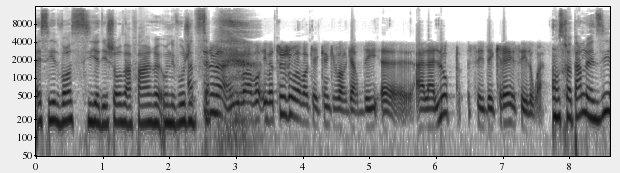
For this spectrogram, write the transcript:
essayer de voir s'il y a des choses à faire euh, au niveau judiciaire. Absolument. Il va, toujours avoir quelqu'un qui va regarder euh, à la loupe ces décrets et ces lois. On se reparle lundi,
